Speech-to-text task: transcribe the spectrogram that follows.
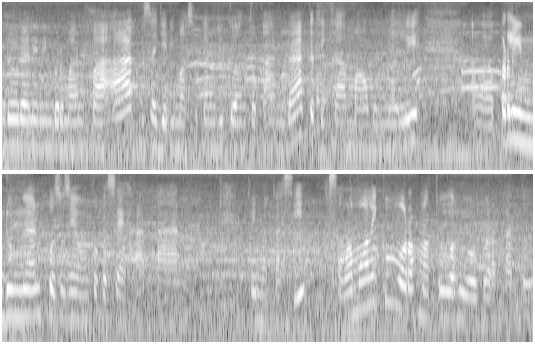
Mudah-mudahan ini bermanfaat, bisa jadi masukan juga untuk Anda ketika mau memilih uh, perlindungan khususnya untuk kesehatan. Terima kasih. Assalamualaikum warahmatullahi wabarakatuh.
